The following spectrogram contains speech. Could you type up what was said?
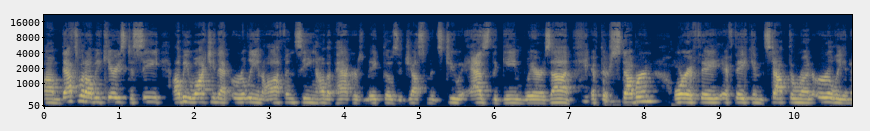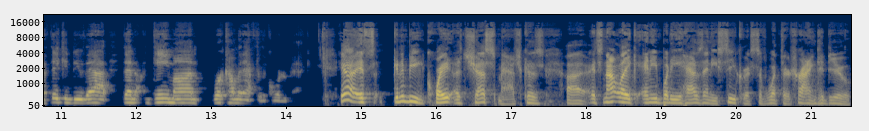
Um, that's what I'll be curious to see. I'll be watching that early and often, seeing how the Packers make those adjustments too as the game wears on. If they're stubborn, or if they if they can stop the run early, and if they can do that, then game on. We're coming after the quarterback. Yeah, it's going to be quite a chess match because uh, it's not like anybody has any secrets of what they're trying to do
